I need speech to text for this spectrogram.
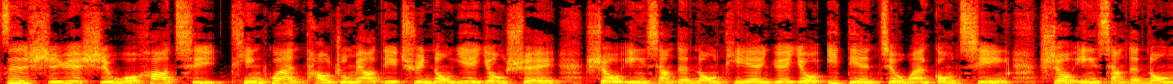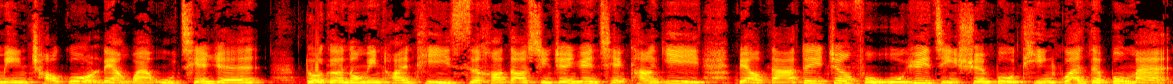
自十月十五号起停灌桃竹苗地区农业用水，受影响的农田约有一点九万公顷，受影响的农民超过两万五千人。多个农民团体四号到行政院前抗议，表达对政府无预警宣布停灌的不满。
